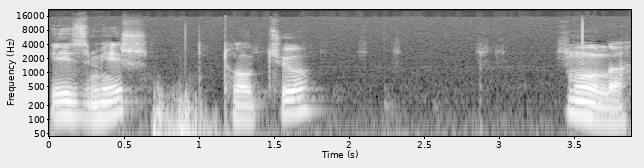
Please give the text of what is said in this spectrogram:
İzmir Topçu Muğla.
